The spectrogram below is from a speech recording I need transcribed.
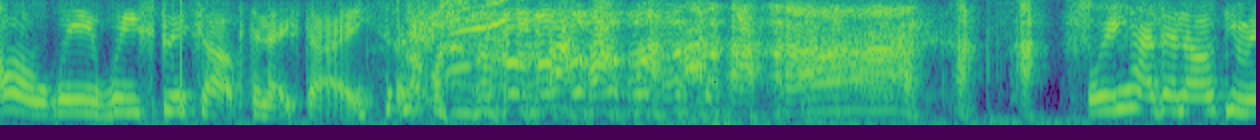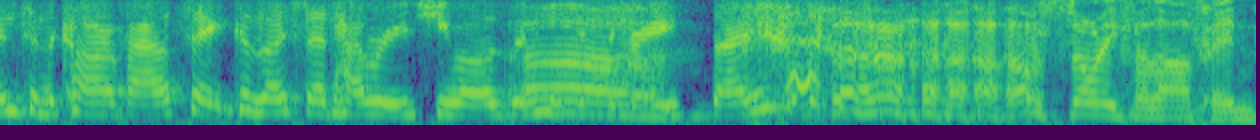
oh, we, we split up the next day. we had an argument in the car about it because I said how rude she was and he disagreed. So. I'm sorry for laughing.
